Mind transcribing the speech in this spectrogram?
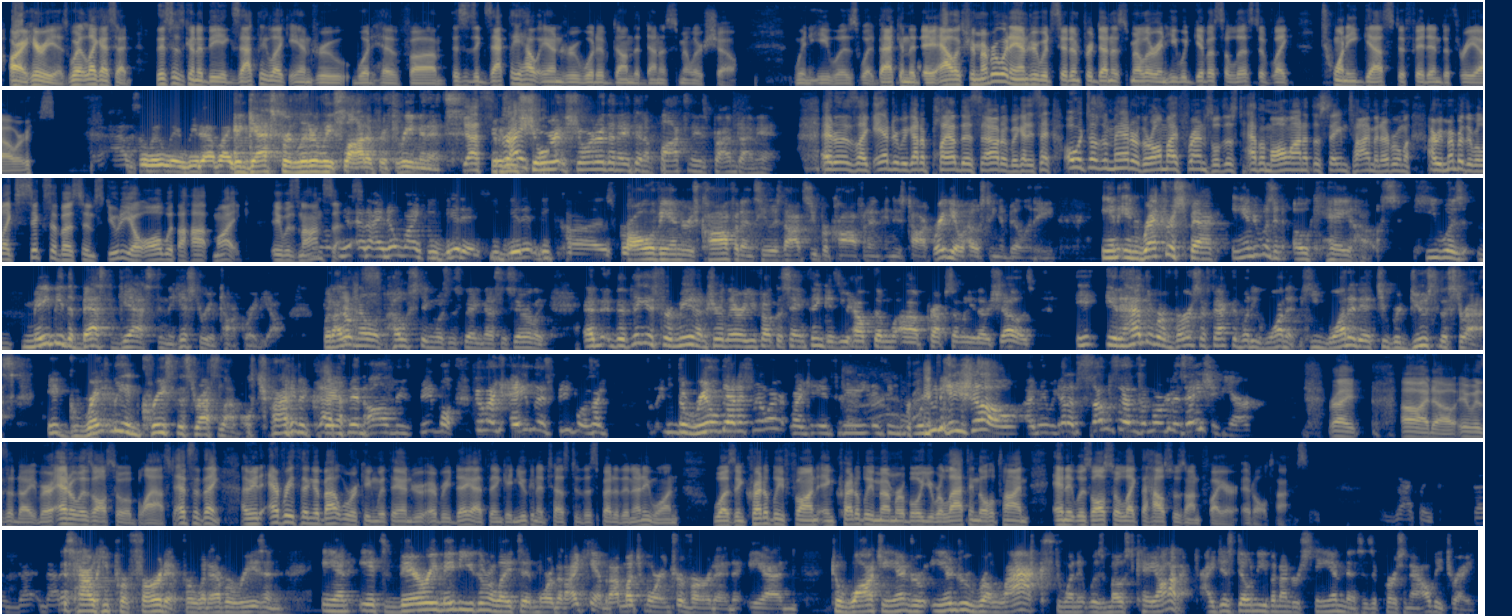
All right, here he is. Well, like I said, this is going to be exactly like Andrew would have. Uh, this is exactly how Andrew would have done the Dennis Miller show when he was what back in the day. Alex, remember when Andrew would sit in for Dennis Miller and he would give us a list of like twenty guests to fit into three hours? Absolutely, we'd have like a guest for literally slotted for three minutes. Yes, it was right. short, shorter than a, than a Fox News primetime hit. And it was like, Andrew, we got to plan this out. And we got to say, oh, it doesn't matter. They're all my friends. We'll just have them all on at the same time. And everyone, I remember there were like six of us in studio, all with a hot mic. It was nonsense. and I know why he did it. He did it because for all of Andrew's confidence, he was not super confident in his talk radio hosting ability. And in retrospect, Andrew was an okay host. He was maybe the best guest in the history of talk radio but I don't yes. know if hosting was his thing necessarily. And the thing is, for me, and I'm sure Larry, you felt the same thing because you helped him uh, prep so many of those shows. It, it had the reverse effect of what he wanted. He wanted it to reduce the stress. It greatly increased the stress level trying to cram yes. in all these people. They're like A-list people. It's like the real Dennis Miller. Like it's the, it's the right. we're doing his show. I mean, we got to have some sense of organization here right. Oh, I know. It was a nightmare. And it was also a blast. That's the thing. I mean, everything about working with Andrew every day, I think, and you can attest to this better than anyone, was incredibly fun, incredibly memorable. You were laughing the whole time. And it was also like the house was on fire at all times. Exactly. That, that, that is how he preferred it for whatever reason. And it's very, maybe you can relate to it more than I can, but I'm much more introverted. And to watch Andrew. Andrew relaxed when it was most chaotic. I just don't even understand this as a personality trait.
